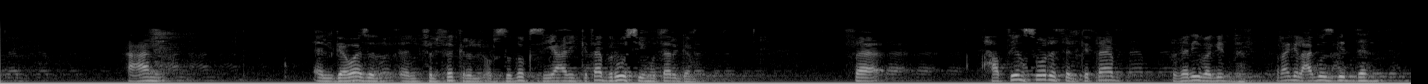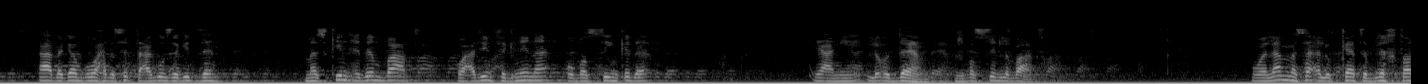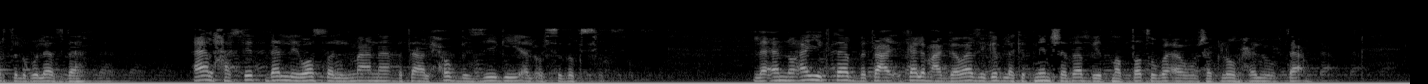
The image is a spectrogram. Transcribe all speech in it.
عن الجواز في الفكر الأرثوذكسي يعني كتاب روسي مترجم. فحاطين صورة الكتاب غريبة جدا. راجل عجوز جدا قاعدة جنبه واحدة ست عجوزة جدا ماسكين إيدين بعض وقاعدين في جنينة وباصين كده يعني لقدام مش باصين لبعض. ولما سألوا الكاتب ليه اخترت الغلاف ده قال حسيت ده اللي يوصل المعنى بتاع الحب الزيجي الأرثوذكسي. لأنه أي كتاب بتاع يتكلم على الجواز يجيب لك اتنين شباب بيتنططوا بقى وشكلهم حلو وبتاع.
